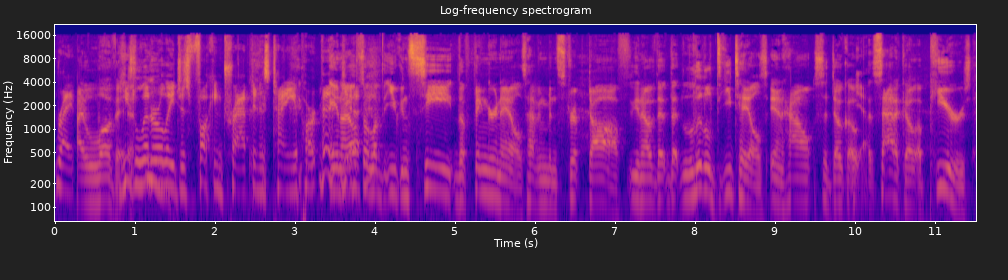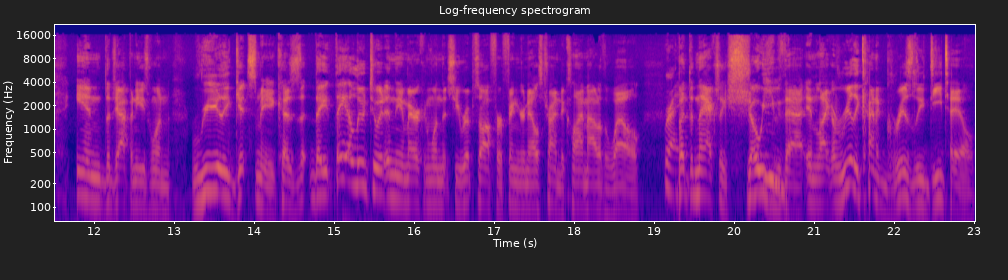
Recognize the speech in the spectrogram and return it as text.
Right. I love it. He's literally just fucking trapped in his tiny apartment. And I also love that you can see the fingernails having been stripped off. You know, the, the little details in how Sadoko, Yeah. Sadako appears in the Japanese one really gets me because they, they allude to it in the American one that she rips off her fingernails trying to climb out of the well. Right. But then they actually show you mm. that in like a really kind of grisly detail,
